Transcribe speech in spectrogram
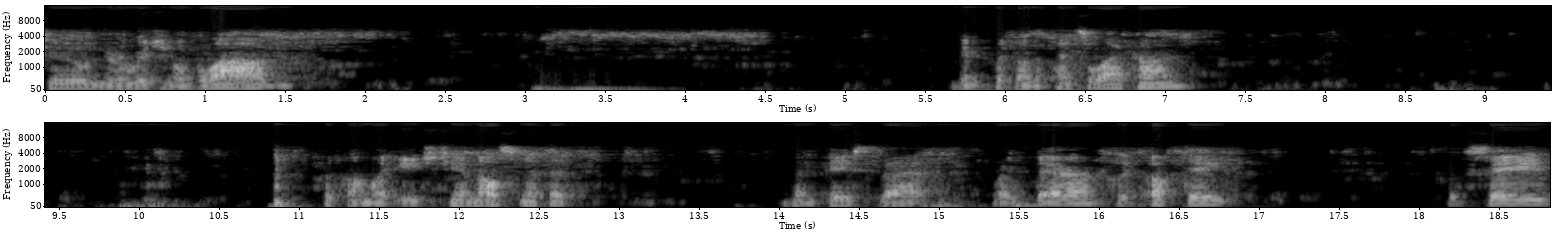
to your original blog, you're going to click on the pencil icon, click on my HTML snippet, and paste that right there, click update, click save,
